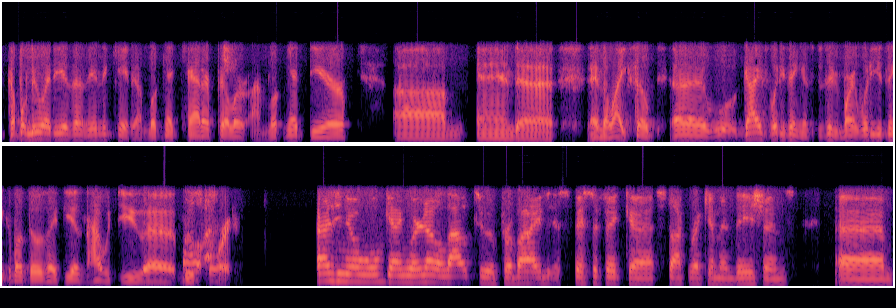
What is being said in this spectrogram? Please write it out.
A couple new ideas as indicated. I'm looking at Caterpillar. I'm looking at Deere. um, and uh, and the like. So, uh, guys, what do you think? In specific, Mark, what do you think about those ideas, and how would you uh, move well, forward? As you know, Wolfgang, we're not allowed to provide specific uh, stock recommendations um,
